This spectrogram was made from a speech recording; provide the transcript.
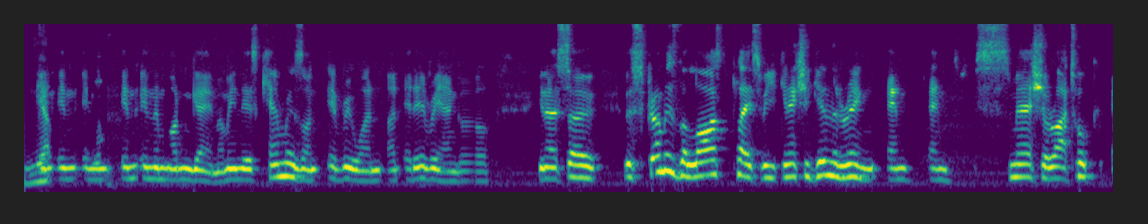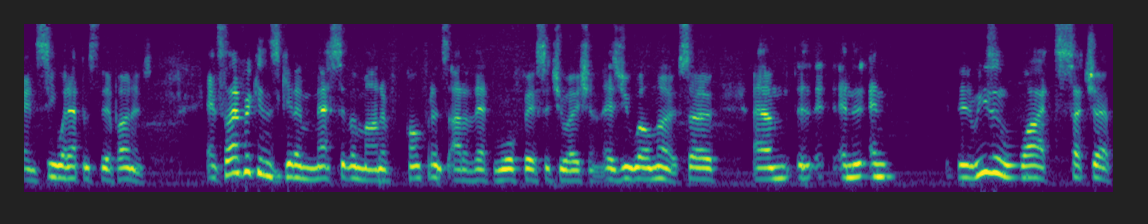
Yep. in, in, in, in, the modern game. I mean, there's cameras on everyone on, at every angle. You know, so the scrum is the last place where you can actually get in the ring and, and smash a right hook and see what happens to the opponent. And South Africans get a massive amount of confidence out of that warfare situation, as you well know. So, um, and and the reason why it's such a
